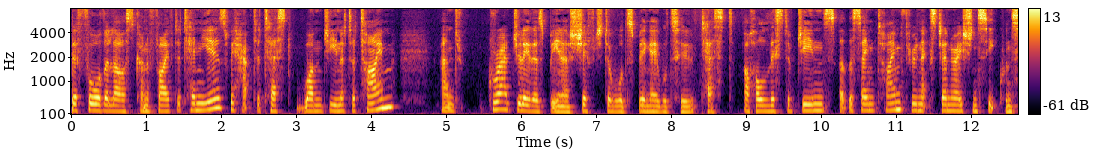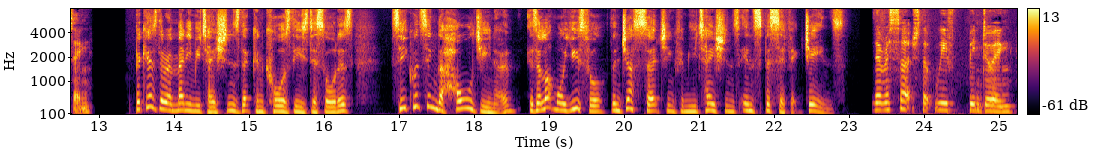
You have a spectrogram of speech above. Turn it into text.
before the last kind of five to 10 years, we had to test one gene at a time. And gradually, there's been a shift towards being able to test a whole list of genes at the same time through next generation sequencing. Because there are many mutations that can cause these disorders, sequencing the whole genome is a lot more useful than just searching for mutations in specific genes. The research that we've been doing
